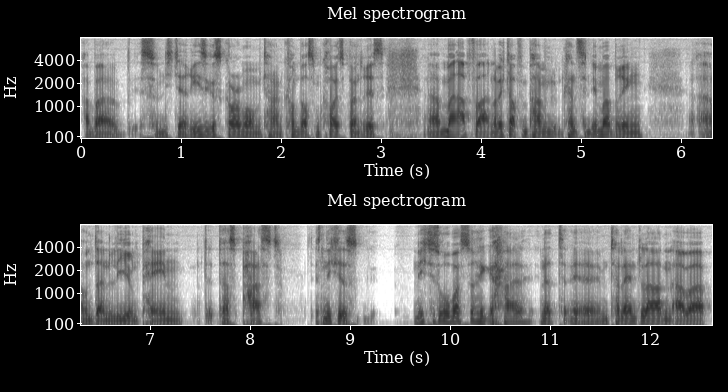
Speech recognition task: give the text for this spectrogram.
aber ist nicht der riesige Scorer momentan, kommt aus dem Kreuzbandriss. Äh, mal abwarten, aber ich glaube, ein paar Minuten kannst du ihn immer bringen. Äh, und dann Lee und Payne, das passt. Ist nicht das, nicht das oberste Regal der, äh, im Talentladen, aber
